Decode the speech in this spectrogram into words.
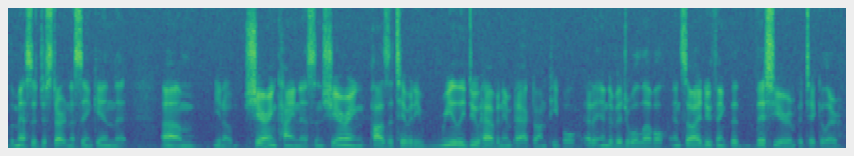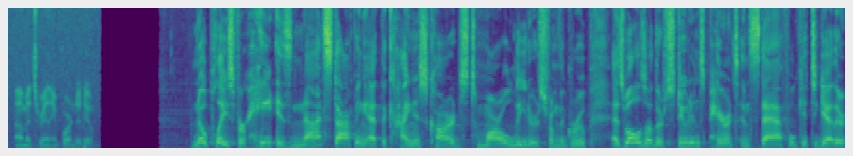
The message is starting to sink in that um, you know sharing kindness and sharing positivity really do have an impact on people at an individual level, and so I do think that this year in particular, um, it's really important to do. No Place for Hate is not stopping at the kindness cards. Tomorrow, leaders from the group, as well as other students, parents, and staff, will get together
